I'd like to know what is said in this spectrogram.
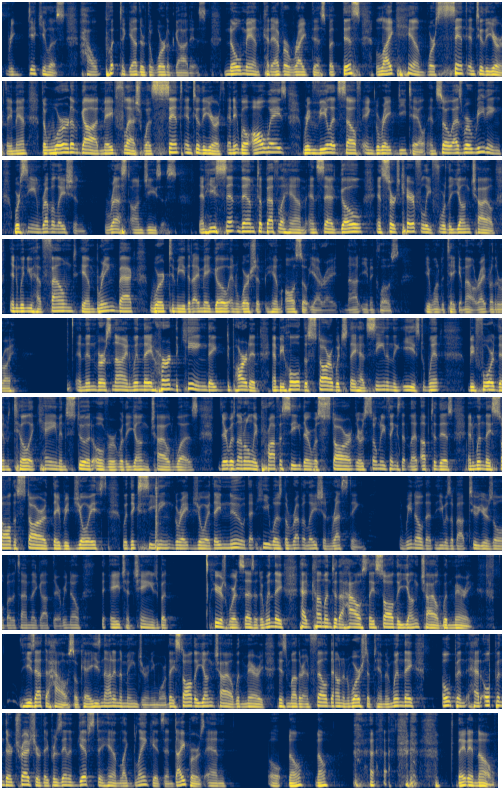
how put together the Word of God is. No man could ever write this, but this, like him, were sent into the earth. Amen. The Word of God made flesh was sent into the earth, and it will always reveal itself in great detail. And so, as we're reading, we're seeing revelation rest on Jesus. And he sent them to Bethlehem and said, Go and search carefully for the young child. And when you have found him, bring back word to me that I may go and worship him also. Yeah, right. Not even close. He wanted to take him out, right, Brother Roy? And then verse 9 when they heard the king, they departed, and behold, the star which they had seen in the east went before them till it came and stood over where the young child was. There was not only prophecy, there was star, there was so many things that led up to this. And when they saw the star, they rejoiced with exceeding great joy. They knew that he was the revelation resting. And we know that he was about two years old by the time they got there. We know the age had changed, but Here's where it says it. And when they had come unto the house, they saw the young child with Mary. He's at the house, okay? He's not in the manger anymore. They saw the young child with Mary, his mother, and fell down and worshiped him. And when they opened had opened their treasure, they presented gifts to him like blankets and diapers and oh no, no. they didn't know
